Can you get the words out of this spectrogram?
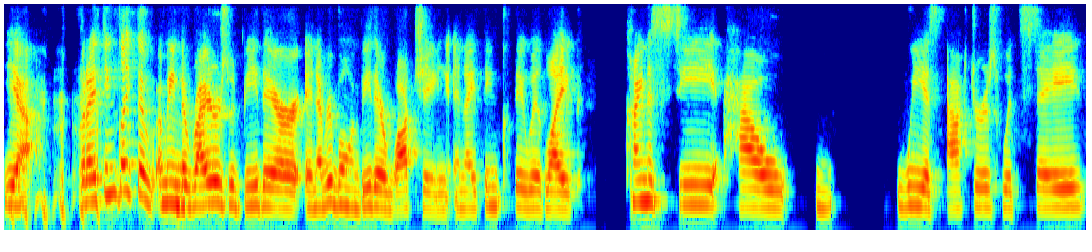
yeah. But i think like the i mean the writers would be there and everyone would be there watching and i think they would like kind of see how we as actors would say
